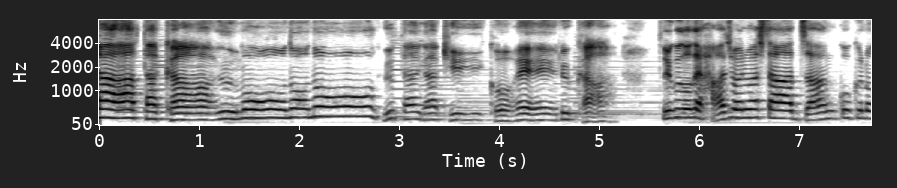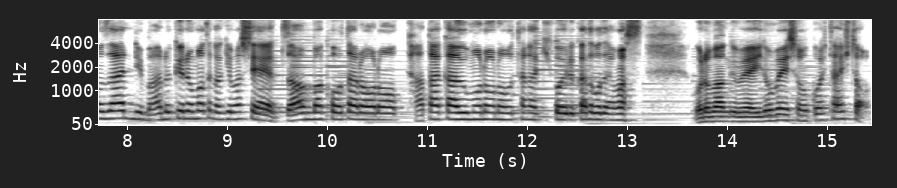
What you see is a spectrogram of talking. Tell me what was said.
戦う者の歌が聞こえるか。ということで始まりました。残酷の残に間抜けの間と書きまして、残馬幸太郎の戦う者の歌が聞こえるかでございます。この番組はイノベーションを起こしたい人、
